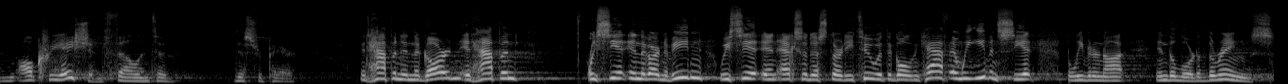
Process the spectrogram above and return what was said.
And all creation fell into disrepair. It happened in the garden, it happened we see it in the Garden of Eden. We see it in Exodus 32 with the golden calf. And we even see it, believe it or not, in The Lord of the Rings.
